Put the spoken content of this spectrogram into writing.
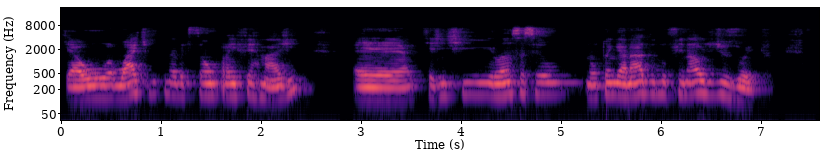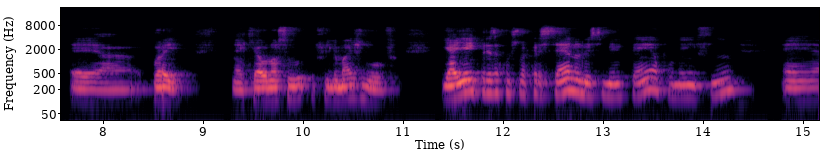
que é o Whitebook na versão para enfermagem, é, que a gente lança, se eu não estou enganado, no final de 18, é, por aí, né, que é o nosso filho mais novo. E aí a empresa continua crescendo nesse meio tempo, né, enfim, é,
